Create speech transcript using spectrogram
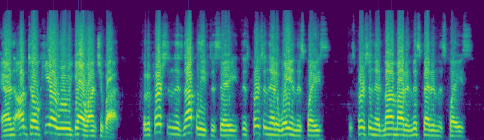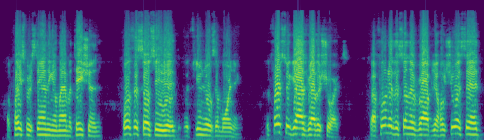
And until here we would go on Shabbat. But a person is not believed to say, this person had a way in this place, this person had Mahamad and Misped in this place, a place for standing and lamentation, both associated with funerals and mourning. The first sugya is rather short. Rav Huna, the son of Rav Yehoshua, said,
